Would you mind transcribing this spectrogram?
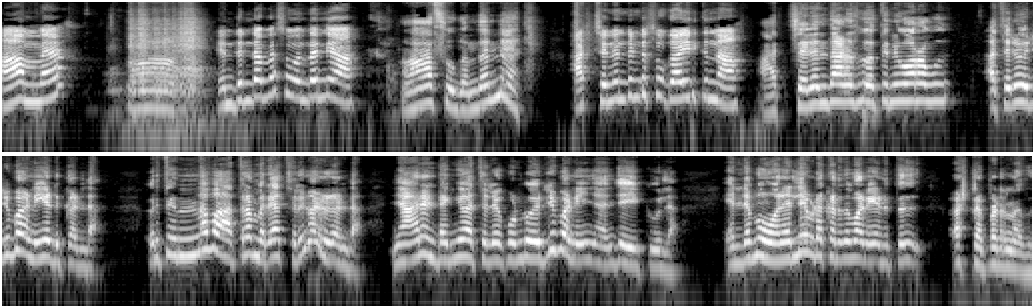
ആ അമ്മേ. ആ. എന്തുണ്ട് അമ്മ സുഖം തന്നെയാ? ആ സുഖം തന്നെ. അച്ഛൻ എന്തുണ്ട്? സുഖായിരിക്കുന്ന? അച്ഛൻ എന്താണ് സുഖത്തിന് കുറവ്? അച്ഛന് ഒരു പണി എടുക്കണ്ട. ഒരു തിന്ന പാത്രം വരെ അച്ഛന് കഴുകണ്ട. ഞാൻ ഉണ്ടെങ്കിൽ അച്ഛനെ കൊണ്ട് ഒരു പണിയും ഞാൻ ചെയ്യിക്കൂല. എന്റെ മോനല്ലേ ഇവിടെ കിടന്ന് പണിയെടുത്ത് കഷ്ടപ്പെടുന്നത്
